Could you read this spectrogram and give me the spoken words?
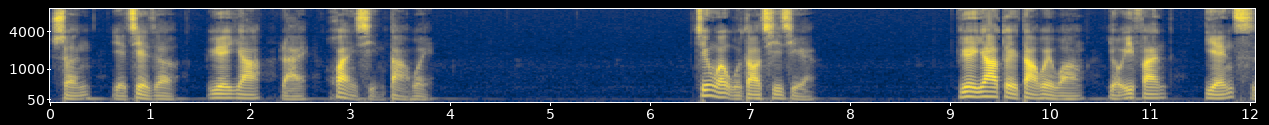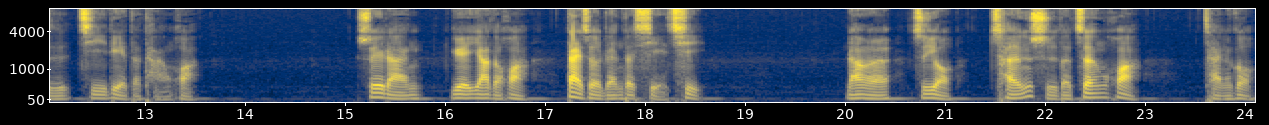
神也借着约押来唤醒大卫。经文五到七节，约押对大卫王有一番言辞激烈的谈话。虽然约押的话带着人的血气，然而只有。诚实的真话，才能够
